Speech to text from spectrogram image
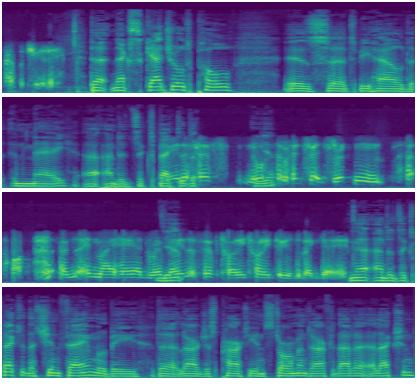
perpetuity. The next scheduled poll is uh, to be held in May, uh, and it's expected. May the 5th. No, yeah. it's, it's, written in, in, my head. Yeah. May the 5th, 2022 is the big day. Yeah, and it's expected that Sinn Féin will be the largest party in Stormont after that uh, election.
